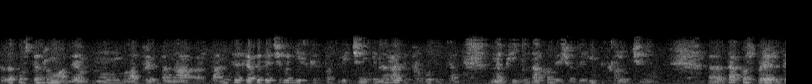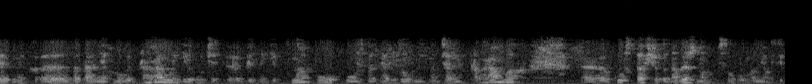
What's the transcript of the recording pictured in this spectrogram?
За кошти громади була придбана станція для видачі водійських посвідчень і наразі проводяться необхідні заходи щодо її підключення. Е, Також пріоритетних е, завданнях нової програми є участь співробітників ЦНАПу у спеціалізованих навчальних програмах, е, курсах щодо належного обслуговування осіб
